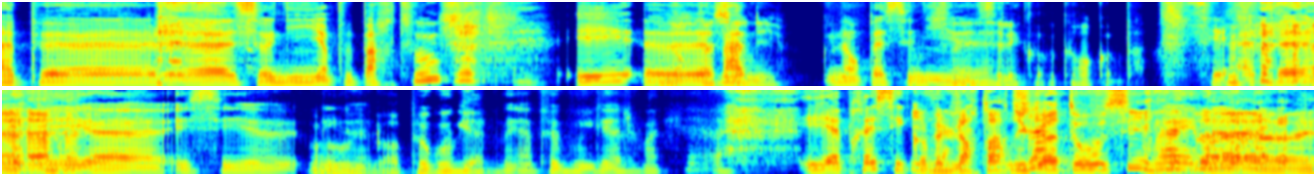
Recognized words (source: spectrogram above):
Apple, euh, Sony, un peu partout. Et, non, pas Sony. Non, pas Sony. c'est les grands copains. C'est Apple et, et c'est un peu Google. Oui, un peu Google. Ouais. Et après, c'est comment ils veulent leur part du gâteau aussi. Ouais, ouais,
